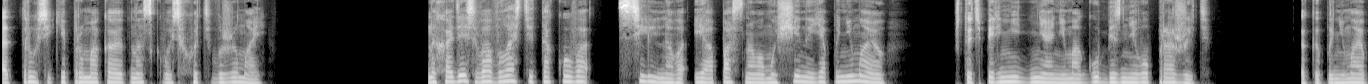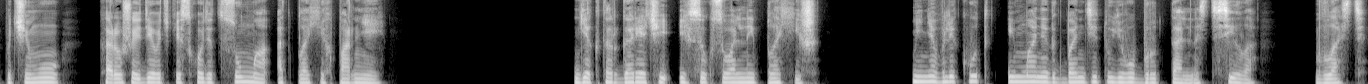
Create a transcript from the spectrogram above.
от трусики промокают насквозь, хоть выжимай. Находясь во власти такого сильного и опасного мужчины, я понимаю, что теперь ни дня не могу без него прожить. Как и понимаю, почему хорошие девочки сходят с ума от плохих парней. Гектор горячий и сексуальный плохиш. Меня влекут и манит к бандиту его брутальность, сила, власть.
